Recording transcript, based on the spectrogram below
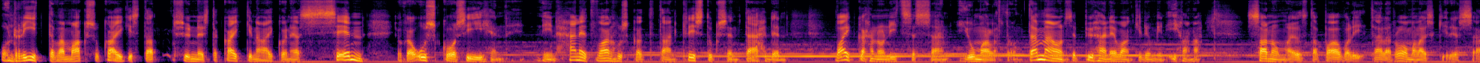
on riittävä maksu kaikista synneistä kaikkina aikoina. Ja sen, joka uskoo siihen, niin hänet vanhuskautetaan Kristuksen tähden, vaikka hän on itsessään jumalaton. Tämä on se pyhän evankeliumin ihana sanoma, jota Paavali täällä roomalaiskirjassa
